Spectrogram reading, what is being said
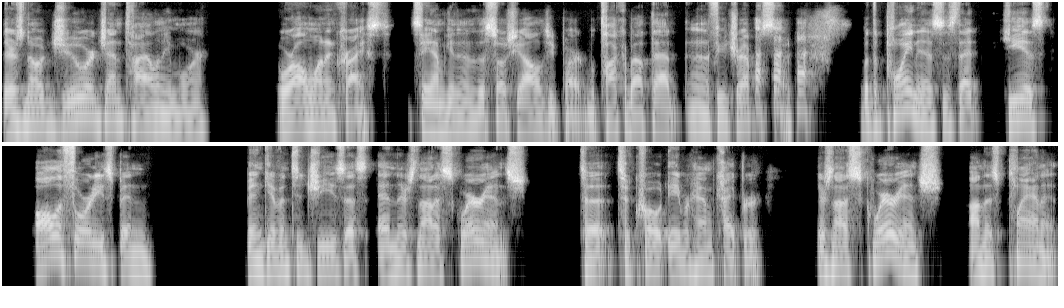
There's no Jew or Gentile anymore. We're all one in Christ. See, I'm getting into the sociology part. We'll talk about that in a future episode. but the point is, is that he is all authority's been been given to Jesus, and there's not a square inch to to quote Abraham Kuyper. There's not a square inch on this planet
